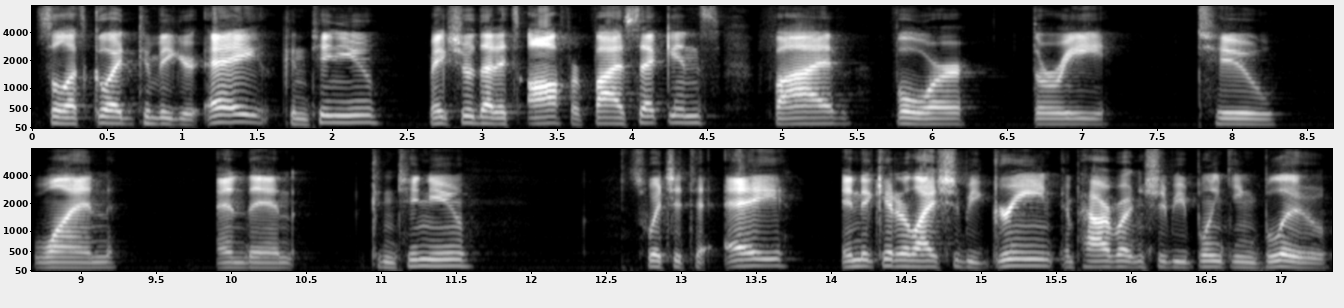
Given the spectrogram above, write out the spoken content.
So let's go ahead and configure A, continue. Make sure that it's off for five seconds. Five, four, three, two, one, and then continue. Switch it to A. Indicator light should be green and power button should be blinking blue.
